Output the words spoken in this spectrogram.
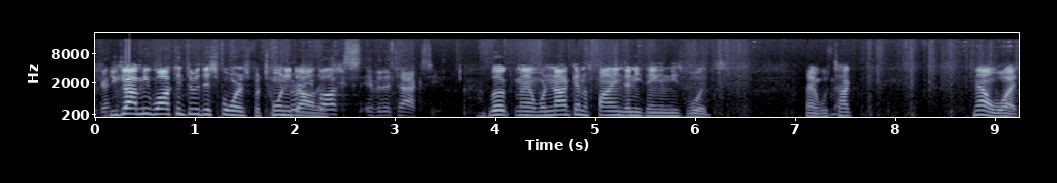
Okay. You got me walking through this forest for $20. Thirty bucks if it attacks you. Look, man, we're not gonna find anything in these woods. All right, we'll talk. Now what?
